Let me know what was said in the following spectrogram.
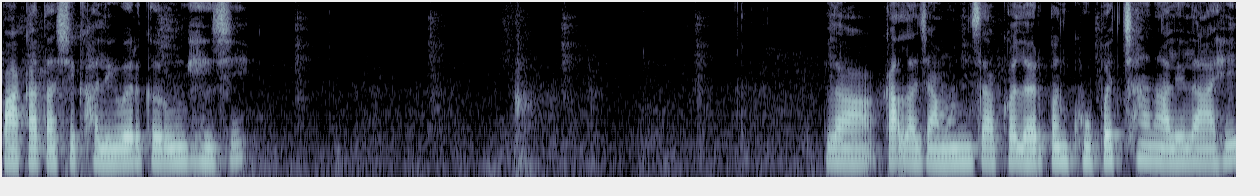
पाकात असे खालीवर करून घ्यायचे. आपला काला जामुनचा कलर पण खूपच छान आलेला आहे.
